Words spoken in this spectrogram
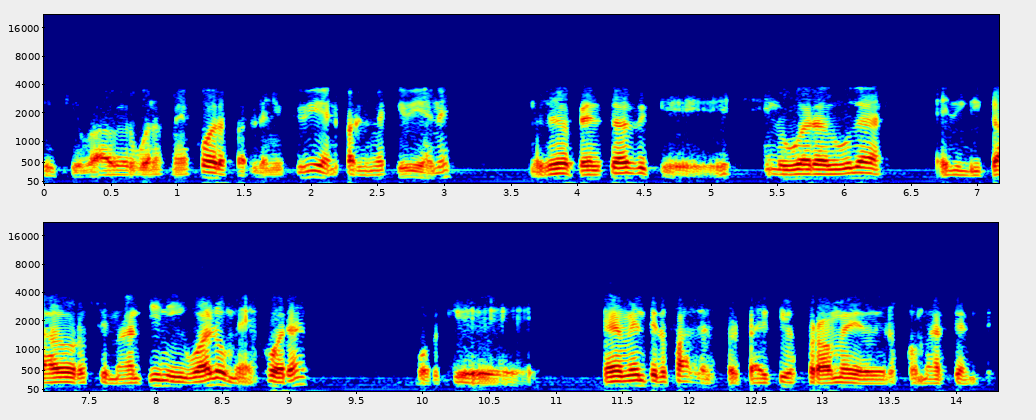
de que va a haber buenas mejoras para el año que viene, para el mes que viene, nos lleva a pensar de que sin lugar a duda el indicador se mantiene igual o mejora, porque realmente no faltan las perspectivas promedio de los comerciantes.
